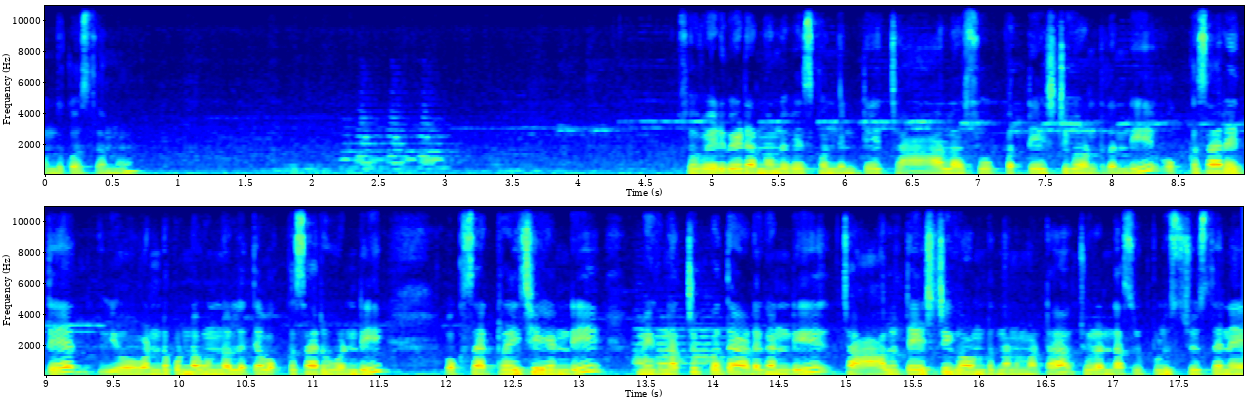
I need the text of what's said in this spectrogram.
ముందుకు వస్తాను. సో వేడివేడి అన్నంలో వేసుకొని తింటే చాలా సూపర్ టేస్ట్గా ఉంటుందండి. ఒక్కసారి అయితే వండకుండా ఉండాలైతే ఒక్కసారి వండి ఒకసారి ట్రై చేయండి. మీకు నచ్చకపోతే అడగండి. చాలా టేస్టీగా ఉంటుందన్నమాట. చూడండి అసలు పులుసు చూస్తేనే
